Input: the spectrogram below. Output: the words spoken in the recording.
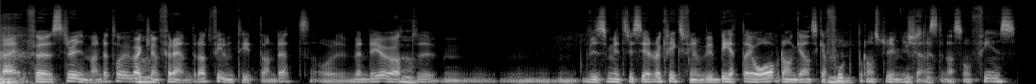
Nej, för streamandet har ju verkligen förändrat filmtittandet. Och, men det gör ju att mm, vi som är intresserade av krigsfilm, vi betar ju av dem ganska fort Mm. på de streamingtjänsterna som finns.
